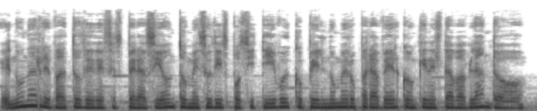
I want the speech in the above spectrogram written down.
En un arrebato de desesperación tomé su dispositivo y copié el número para ver con quién estaba hablando.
